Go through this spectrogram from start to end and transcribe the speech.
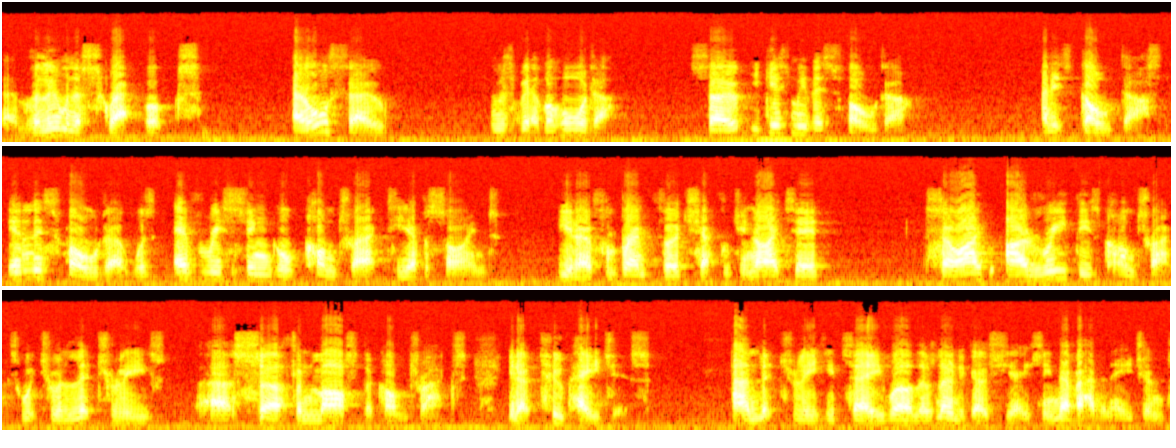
uh, voluminous scrapbooks. And also, he was a bit of a hoarder. So he gives me this folder, and it's gold dust. In this folder was every single contract he ever signed. You know, from Brentford, Sheffield United. So I I read these contracts, which were literally uh, serf and master contracts. You know, two pages, and literally he'd say, "Well, there was no negotiation. He never had an agent.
